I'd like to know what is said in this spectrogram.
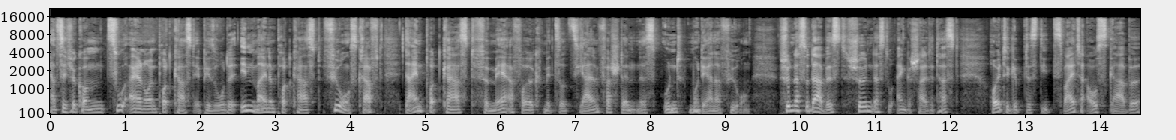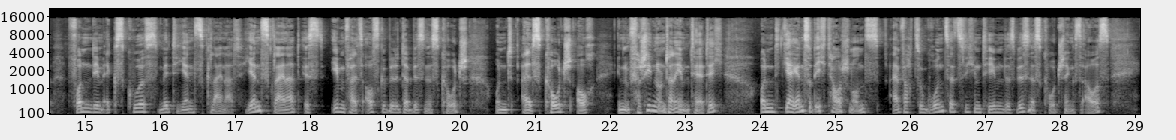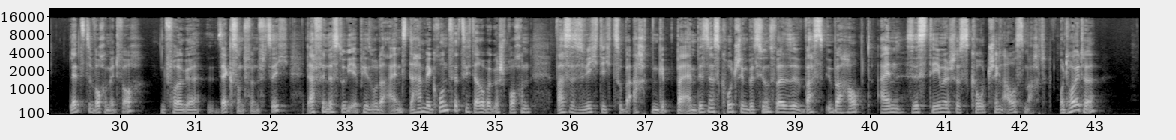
Herzlich willkommen zu einer neuen Podcast-Episode in meinem Podcast Führungskraft, dein Podcast für mehr Erfolg mit sozialem Verständnis und moderner Führung. Schön, dass du da bist, schön, dass du eingeschaltet hast. Heute gibt es die zweite Ausgabe von dem Exkurs mit Jens Kleinert. Jens Kleinert ist ebenfalls ausgebildeter Business Coach und als Coach auch in verschiedenen Unternehmen tätig. Und ja, Jens und ich tauschen uns einfach zu grundsätzlichen Themen des Business Coachings aus letzte Woche Mittwoch in Folge 56. Da findest du die Episode 1. Da haben wir grundsätzlich darüber gesprochen, was es wichtig zu beachten gibt bei einem Business Coaching, beziehungsweise was überhaupt ein systemisches Coaching ausmacht. Und heute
